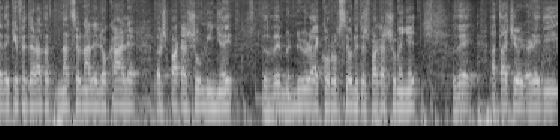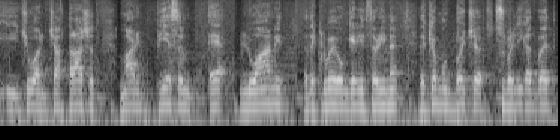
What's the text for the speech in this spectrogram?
edhe ke federatat nacionale lokale është pak a shumë i njëjtë dhe mënyra e korrupsionit është pak a shumë e njëjtë dhe ata që Redi i quan qafëtrashët marrin pjesën e luanit dhe klubeve u ngelin thërrime dhe kjo mund të bëjë që Superliga të bëhet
